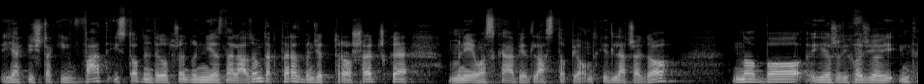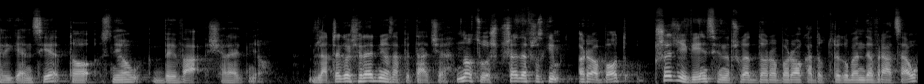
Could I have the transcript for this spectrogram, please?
jakichś takich wad istotnych tego sprzętu nie znalazłem, tak teraz będzie troszeczkę mniej łaskawie dla 105. Dlaczego? No bo jeżeli chodzi o jej inteligencję, to z nią bywa średnio. Dlaczego średnio zapytacie? No cóż, przede wszystkim robot, w przeciwieństwie przykład do Roboroka, do którego będę wracał,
